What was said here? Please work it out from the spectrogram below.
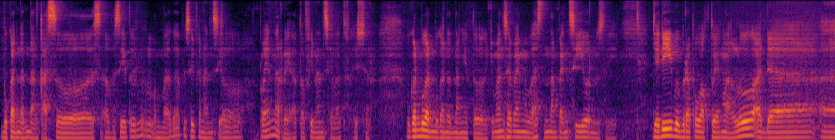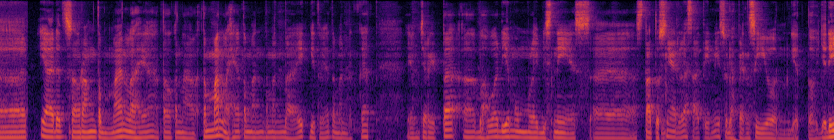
bukan tentang kasus apa sih itu lembaga apa sih financial planner ya atau financial advisor. Bukan bukan bukan tentang itu. Cuman saya pengen ngebahas tentang pensiun sih. Jadi beberapa waktu yang lalu ada eh, ya ada seorang teman lah ya atau kenal teman lah ya teman-teman baik gitu ya teman dekat yang cerita eh, bahwa dia mau mulai bisnis. Eh, statusnya adalah saat ini sudah pensiun gitu. Jadi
